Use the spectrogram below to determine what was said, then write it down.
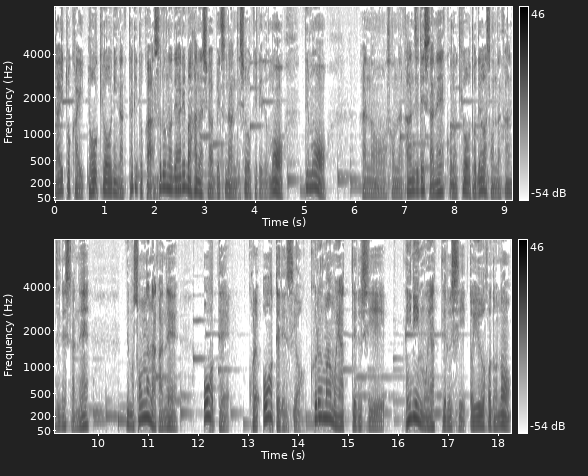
大都会東京になったりとかするのであれば話は別なんでしょうけれども、でも、あの、そんな感じでしたね。この京都ではそんな感じでしたね。でもそんな中ね、大手、これ大手ですよ。車もやってるし、二輪もやってるし、というほどの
